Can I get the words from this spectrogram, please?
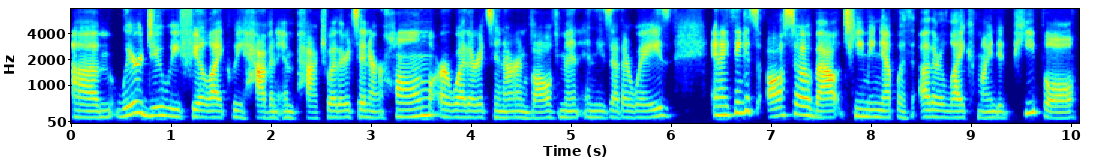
um, where do we feel like we have an impact, whether it's in our home or whether it's in our involvement in these other ways? And I think it's also about teaming up with other like minded people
